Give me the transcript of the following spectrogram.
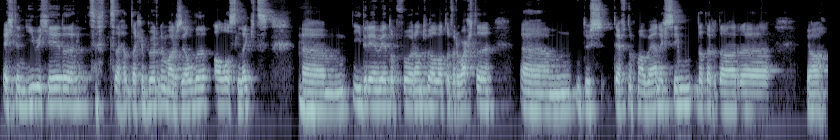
echte nieuwigheden, dat, dat gebeurt nog maar zelden. Alles lekt. Um, iedereen weet op voorhand wel wat te verwachten. Um, dus het heeft nog maar weinig zin dat er daar uh, ja,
